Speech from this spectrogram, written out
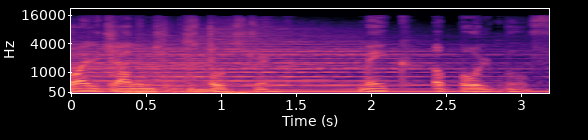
Royal Challenge Sports Drink. Make a bold move.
